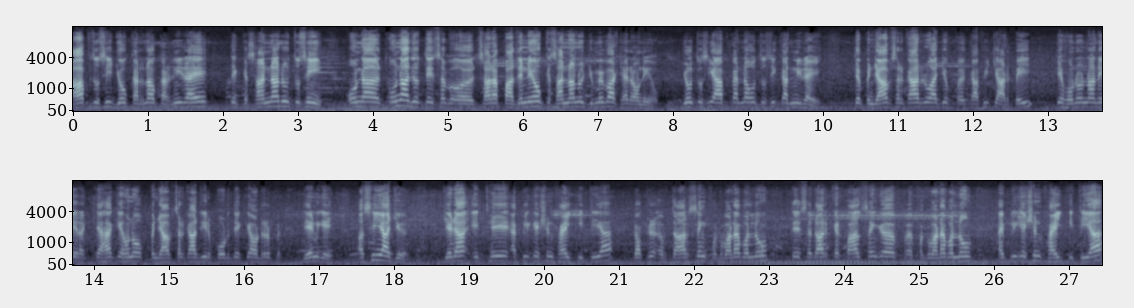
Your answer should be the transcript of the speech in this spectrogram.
ਆਪ ਤੁਸੀਂ ਜੋ ਕਰਨਾ ਉਹ ਕਰ ਨਹੀਂ ਰਹੇ ਤੇ ਕਿਸਾਨਾਂ ਨੂੰ ਤੁਸੀਂ ਉਹਨਾਂ ਉਹਨਾਂ ਦੇ ਉੱਤੇ ਸਭ ਸਾਰਾ ਪਾ ਦਿੰਦੇ ਹੋ, ਕਿਸਾਨਾਂ ਨੂੰ ਜ਼ਿੰਮੇਵਾਰ ਠਹਿਰਾਉਂਦੇ ਹੋ। ਜੋ ਤੁਸੀਂ ਆਪ ਕਰਨਾ ਉਹ ਤੁਸੀਂ ਕਰ ਨਹੀਂ ਰਹੇ। ਤੇ ਪੰਜਾਬ ਸਰਕਾਰ ਨੂੰ ਅੱਜ ਕਾਫੀ ਝਾੜ ਪਈ ਤੇ ਹੁਣ ਉਹਨਾਂ ਨੇ ਕਿਹਾ ਕਿ ਹੁਣ ਉਹ ਪੰਜਾਬ ਸਰਕਾਰ ਦੀ ਰਿਪੋਰਟ ਦੇ ਕੇ ਆਰਡਰ ਦੇਣਗੇ। ਅਸੀਂ ਅੱਜ ਜਿਹੜਾ ਇੱਥੇ ਐਪਲੀਕੇਸ਼ਨ ਫਾਈਲ ਕੀਤੀ ਆ ਡਾਕਟਰ ਅਵਤਾਰ ਸਿੰਘ ਫਗਵਾੜਾ ਵੱਲੋਂ ਤੇ ਸਰਦਾਰ ਕਿਰਪਾਲ ਸਿੰਘ ਅ, ਫਗਵਾੜਾ ਵੱਲੋਂ ਐਪਲੀਕੇਸ਼ਨ ਫਾਈਲ ਕੀਤੀ ਆ।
